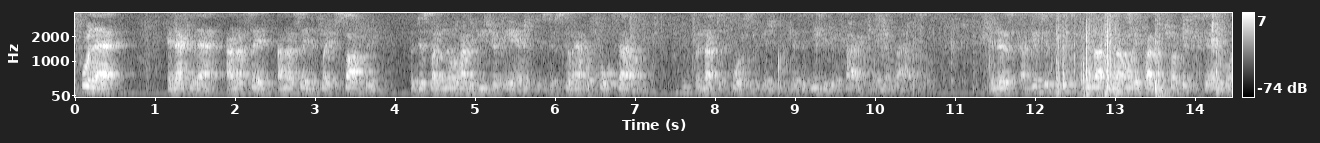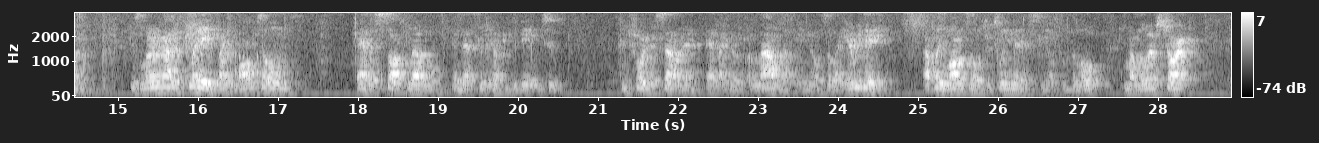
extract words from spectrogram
before that and after that, I'm not saying I'm not saying to play it softly, but just like know how to use your ear, just to still have a full sound, but not to force it because because it's easy to get tired playing it loud. So, and this I guess this this not not only applies to trumpets to everyone. Just learn how to play like long tones at a soft level, and that's going to help you to be able to control your sound at, at like a, a loud level. You know, so like every day, I play long tones for 20 minutes. You know, from the low from my low F sharp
